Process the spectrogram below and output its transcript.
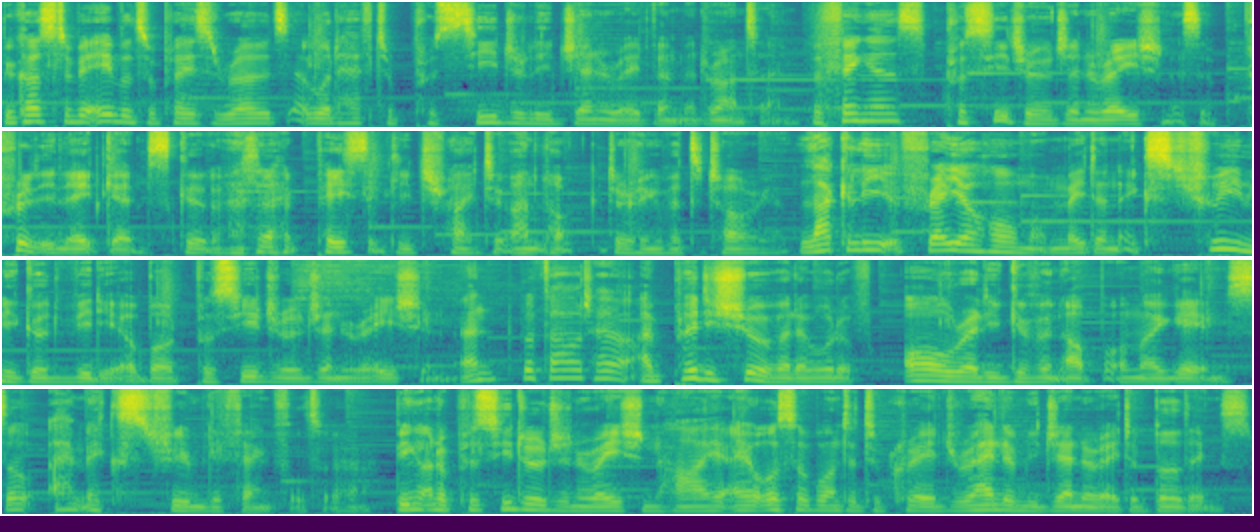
because to be able to place roads I would have to procedurally generate them at runtime. The thing is, procedural generation is a pretty late game skill that I basically tried to unlock during the tutorial. Luckily Freya Holmér made an extremely good video about procedural generation and without her I'm pretty sure that I would have have already given up on my game, so I'm extremely thankful to her. Being on a procedural generation high, I also wanted to create randomly generated buildings,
